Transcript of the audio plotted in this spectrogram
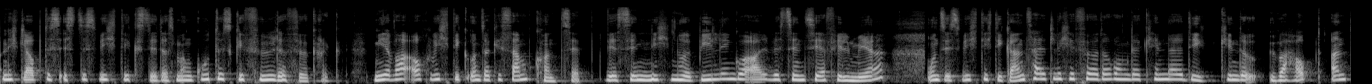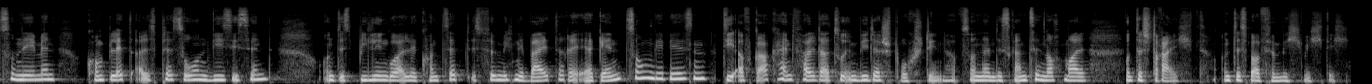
Und ich glaube, das ist das Wichtigste, dass man ein gutes Gefühl dafür kriegt. Mir war auch wichtig unser Gesamtkonzept. Wir sind nicht nur bilingual, wir sind sehr viel mehr. Uns ist wichtig die ganzheitliche Förderung der Kinder, die Kinder überhaupt anzunehmen, komplett als Person, wie sie sind. Und das bilinguale Konzept ist für mich eine weitere Ergänzung gewesen, die auf gar keinen Fall dazu im Widerspruch stehen darf, sondern das Ganze nochmal unterstreicht. Und das war für mich wichtig.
